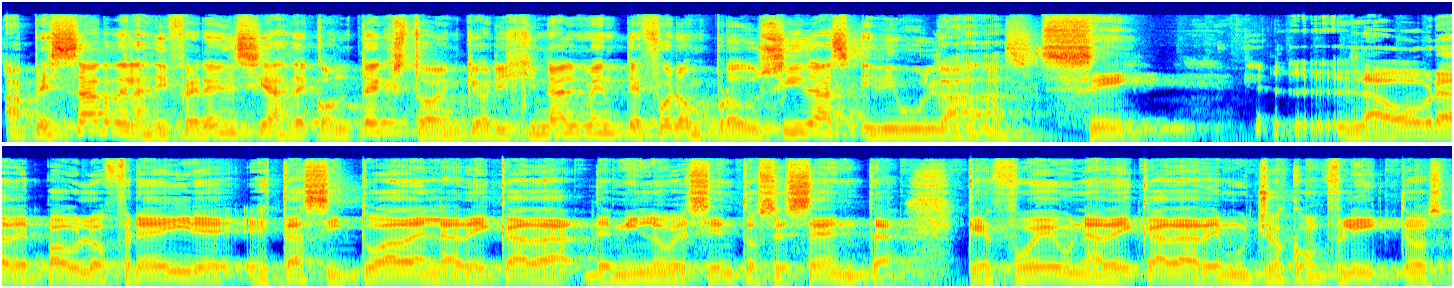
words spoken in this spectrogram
a pesar de las diferencias de contexto en que originalmente fueron producidas y divulgadas? Sí, la obra de Paulo Freire está situada en la década de 1960, que fue una década de muchos conflictos.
